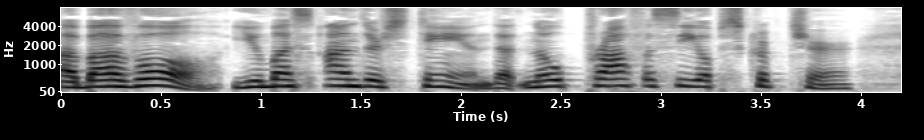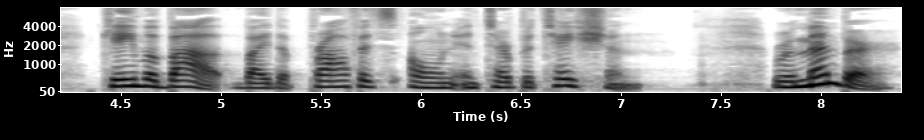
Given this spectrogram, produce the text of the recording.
Above all, you must understand that no prophecy of Scripture came about by the prophet's own interpretation. Remember,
